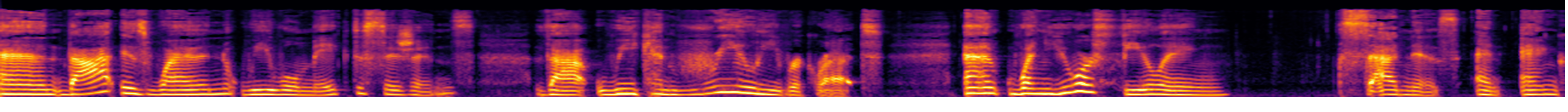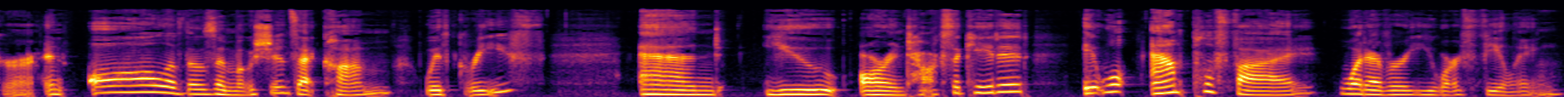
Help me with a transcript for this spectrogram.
And that is when we will make decisions that we can really regret. And when you are feeling sadness and anger and all of those emotions that come with grief, and you are intoxicated, it will amplify whatever you are feeling.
